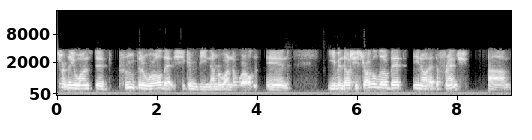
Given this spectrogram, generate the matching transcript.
Certainly certainly wants to prove to the world that she can be number one in the world. And even though she struggled a little bit, you know, at the French, um,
